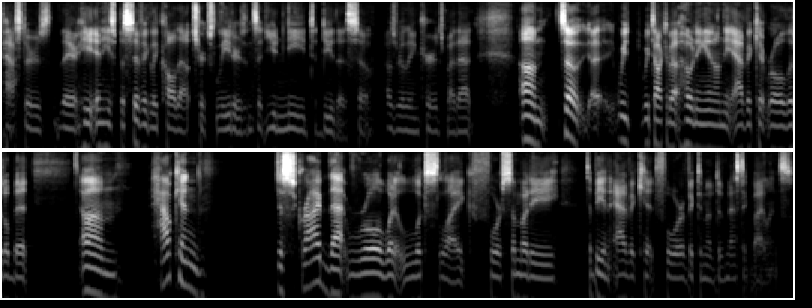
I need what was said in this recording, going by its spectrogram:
pastors there. He and he specifically called out church leaders and said, "You need to do this." So I was really encouraged by that. Um, so uh, we we talked about honing in on the advocate role a little bit. Um, how can describe that role, what it looks like for somebody to be an advocate for a victim of domestic violence?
